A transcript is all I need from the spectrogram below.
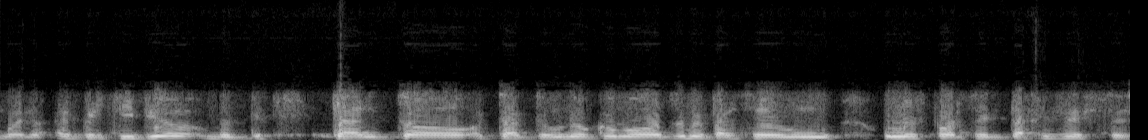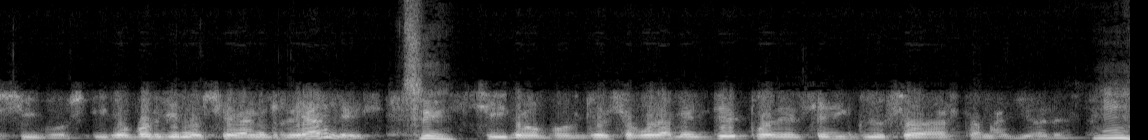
Bueno, en principio, tanto, tanto uno como otro me parecen unos porcentajes excesivos, y no porque no sean reales, sino porque seguramente pueden ser incluso hasta mayores. Mm.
